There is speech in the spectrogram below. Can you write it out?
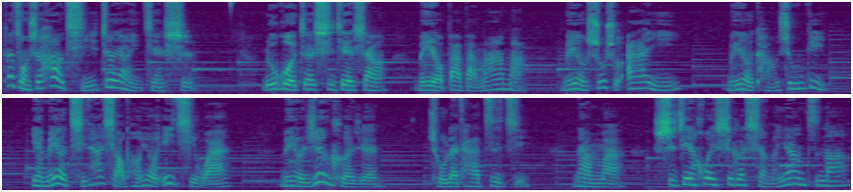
他总是好奇这样一件事：如果这世界上没有爸爸妈妈，没有叔叔阿姨，没有堂兄弟，也没有其他小朋友一起玩，没有任何人，除了他自己，那么世界会是个什么样子呢？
